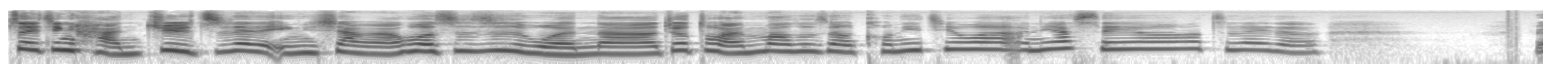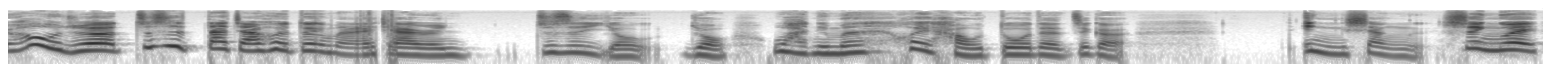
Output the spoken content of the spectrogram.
最近韩剧之类的影响啊，或者是日文呐，就突然冒出这种 “konnichiwa”、“안녕하세요”之类的。 然后我觉得，就是大家会对马来西亚人就是有有哇，你们会好多的这个印象，是因为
